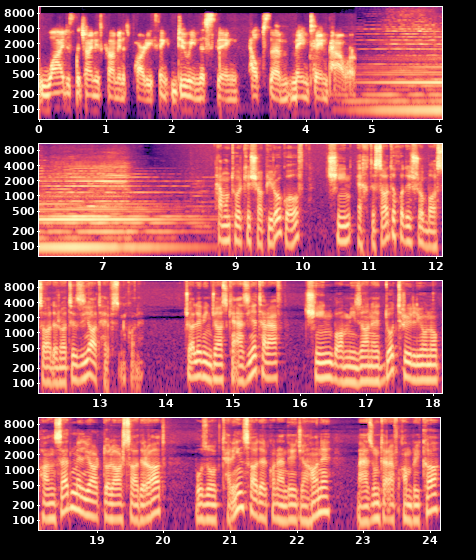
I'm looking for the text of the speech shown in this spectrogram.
Why does the Chinese Communist Party think doing this thing helps them maintain power? همونطور که شاپیرو گفت چین اقتصاد خودش رو با صادرات زیاد حفظ می‌کنه. جالب اینجاست که از یه طرف چین با میزان دو تریلیون و 500 میلیارد دلار صادرات بزرگترین صادر کننده جهانه و از اون طرف آمریکا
